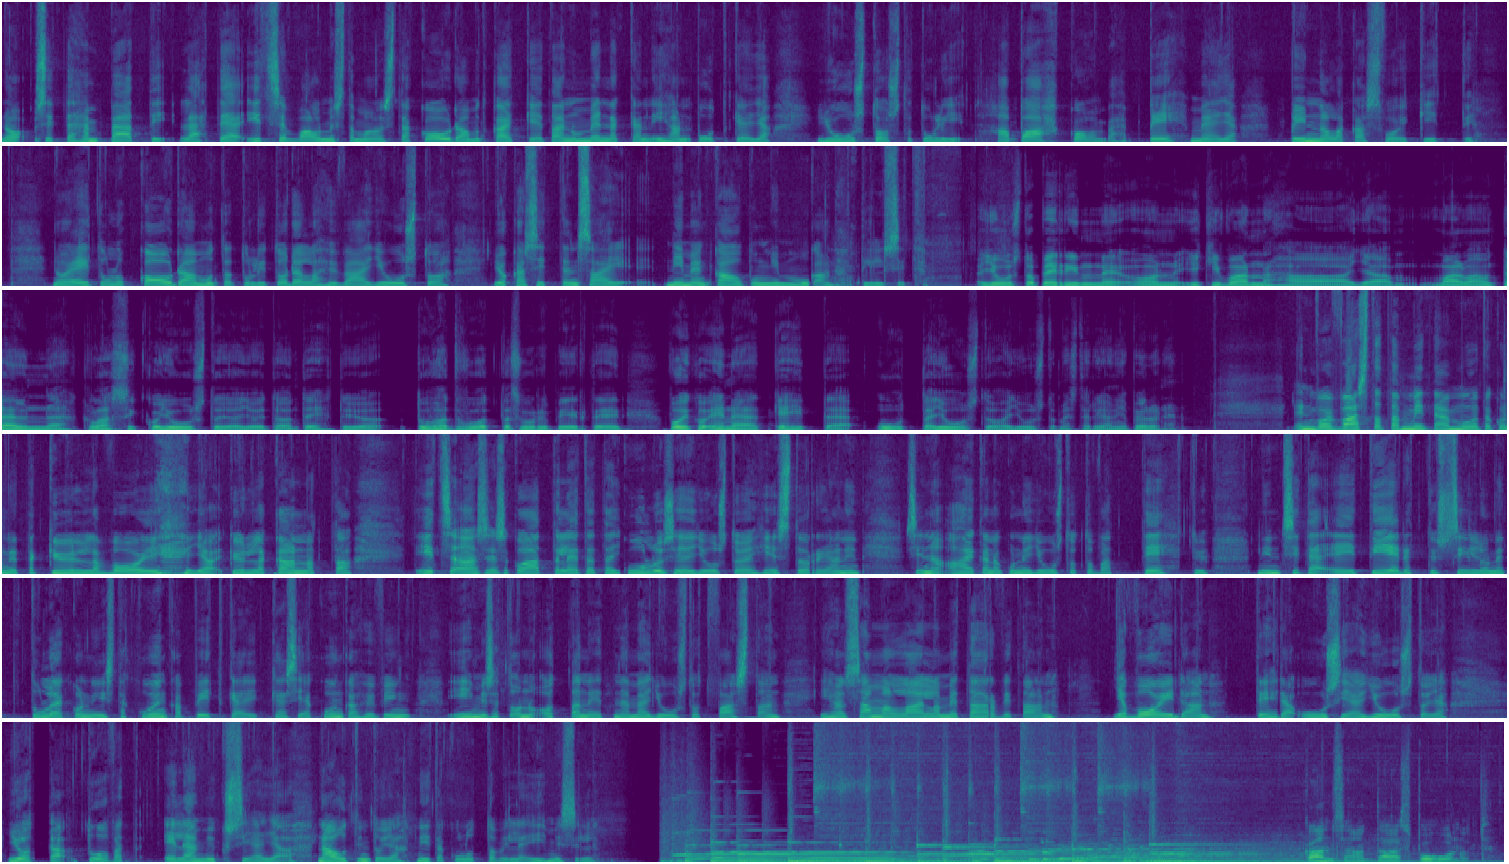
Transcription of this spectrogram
No sitten hän päätti lähteä itse valmistamaan sitä koudaa, mutta kaikki ei tainnut mennäkään ihan putkeen ja juustosta tuli hapahkoon, vähän pehmeä ja pinnalla kasvoi kitti. No ei tullut koudaa, mutta tuli todella hyvää juustoa, joka sitten sai nimen kaupungin mukaan Tilsit. Juustoperinne on ikivanhaa ja maailma on täynnä klassikkojuustoja, joita on tehty jo tuhat vuotta suurin piirtein. Voiko enää kehittää uutta juustoa, juustomestari Anja Pölönen? En voi vastata mitään muuta kuin, että kyllä voi ja kyllä kannattaa. Itse asiassa kun ajattelee tätä kuuluisia juustojen historiaa, niin siinä aikana kun ne juustot ovat tehty, niin sitä ei tiedetty silloin, että tuleeko niistä kuinka pitkäikäisiä, kuinka hyvin ihmiset on ottaneet nämä juustot vastaan. Ihan samalla lailla me tarvitaan ja voidaan tehdä uusia juustoja, jotka tuovat elämyksiä ja nautintoja niitä kuluttaville ihmisille. Kansa on taas puhunut.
